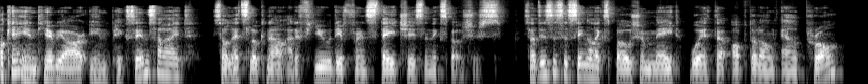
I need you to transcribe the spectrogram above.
Okay, and here we are in PixInsight. So let's look now at a few different stages and exposures. So this is a single exposure made with the Optolong L Pro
